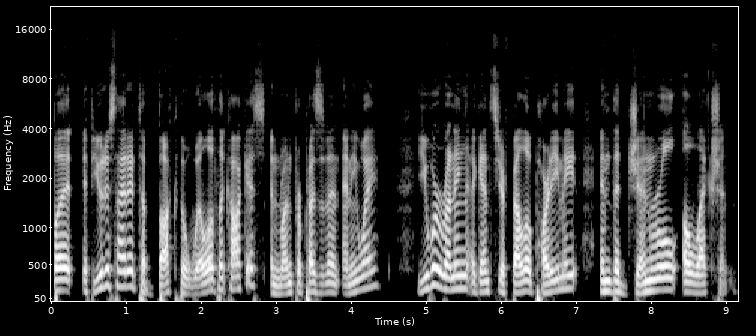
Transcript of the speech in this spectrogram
But if you decided to buck the will of the caucus and run for president anyway, you were running against your fellow party mate in the general election.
